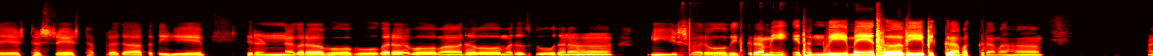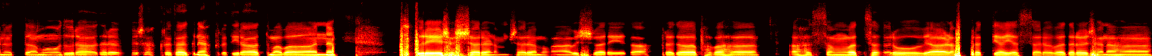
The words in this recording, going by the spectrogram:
ज्येष्ठश्रेष्ठः प्रजापतिः हिरण्यगर्भो भूगर्भो माधवो मधुसूदनः। ईश्वरो विक्रमे धन्वी मेधावी विक्रमक्रमः। अनुत्तमो दुराधरशः कृतिरात्मवान्। सुरेशः शरणं शरमा विश्वरेताः प्रजाभवः। अहः संवत्सरो व्याळः प्रत्ययः सर्वदर्शनः।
